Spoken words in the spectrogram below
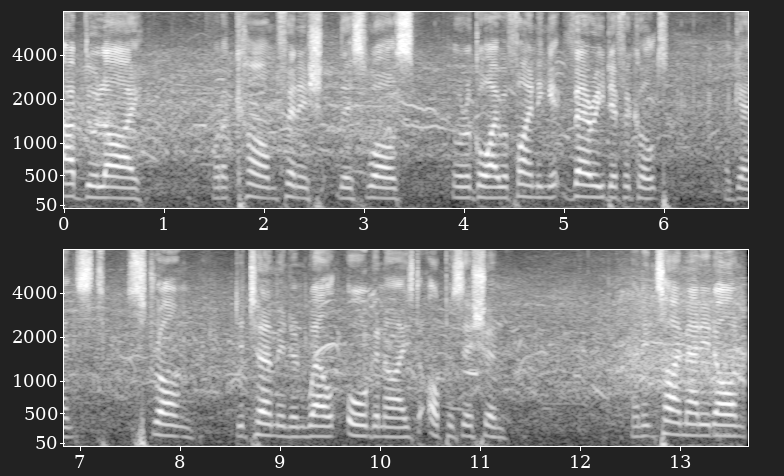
Abdulai. What a calm finish this was. Uruguay were finding it very difficult against strong, determined and well organised opposition. And in time added on,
